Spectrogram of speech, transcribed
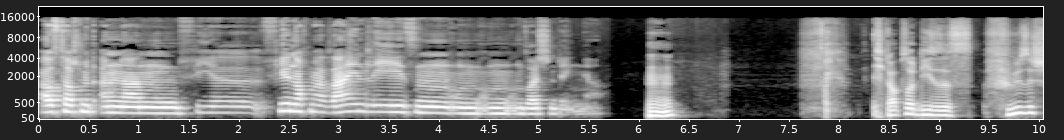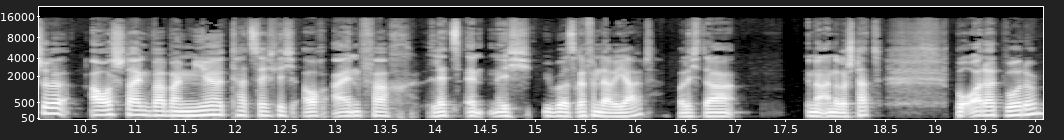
Austausch mit anderen, viel, viel nochmal reinlesen und, und, und solchen Dingen, ja. Mhm. Ich glaube, so dieses physische Aussteigen war bei mir tatsächlich auch einfach letztendlich übers Referendariat, weil ich da in eine andere Stadt beordert wurde.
